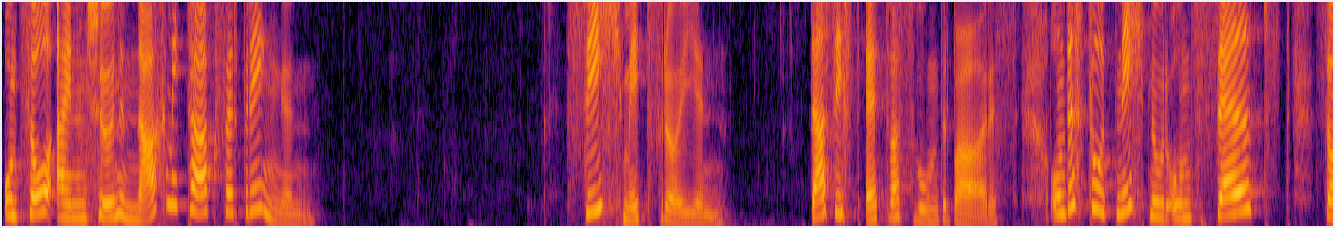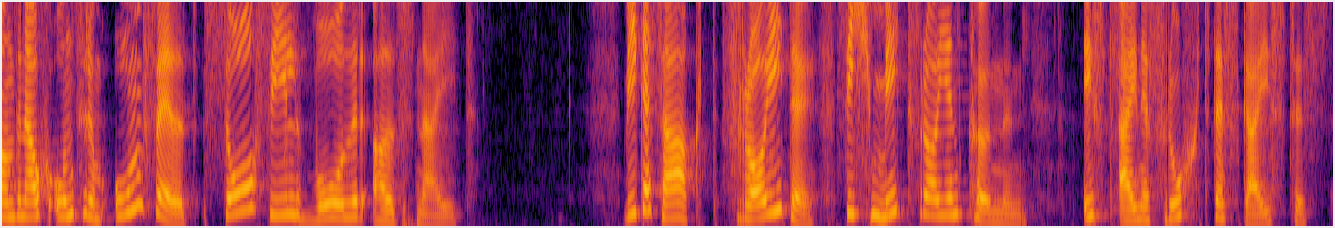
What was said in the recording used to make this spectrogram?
und so einen schönen Nachmittag verbringen sich mitfreuen. Das ist etwas Wunderbares. Und es tut nicht nur uns selbst, sondern auch unserem Umfeld so viel wohler als Neid. Wie gesagt, Freude, sich mitfreuen können, ist eine Frucht des Geistes.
